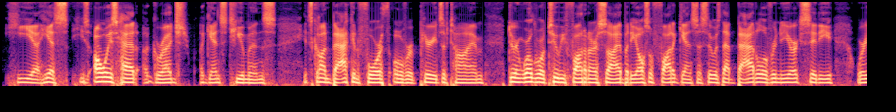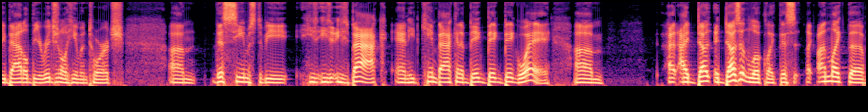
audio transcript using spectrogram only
he uh, he has he's always had a grudge against humans. It's gone back and forth over periods of time. During World War II, he fought on our side, but he also fought against us. There was that battle over New York City where he battled the original Human Torch. Um, this seems to be he's he's back, and he came back in a big, big, big way. Um, I, I do, it doesn't look like this. Like, unlike the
